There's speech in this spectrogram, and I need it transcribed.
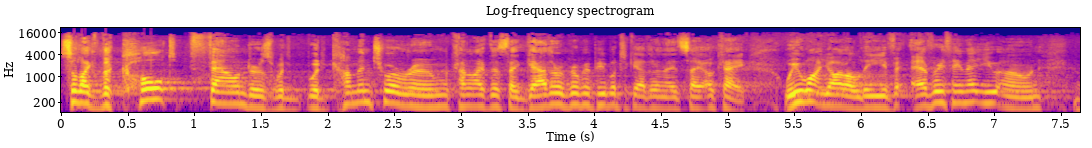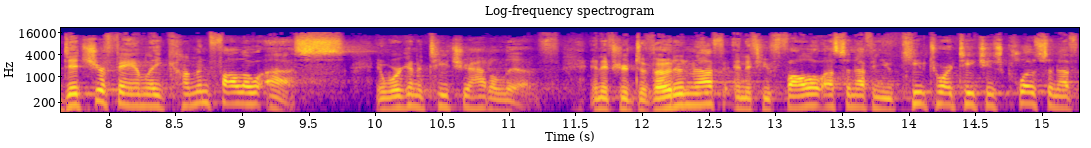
So, like the cult founders would, would come into a room, kind of like this, they'd gather a group of people together and they'd say, okay, we want y'all to leave everything that you own, ditch your family, come and follow us, and we're going to teach you how to live. And if you're devoted enough, and if you follow us enough, and you keep to our teachings close enough,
